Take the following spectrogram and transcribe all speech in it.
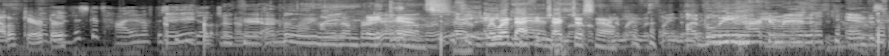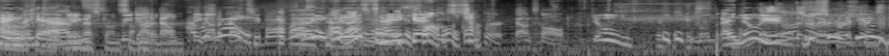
out of character. Okay, if this gets high enough, this could be like Okay, I believe the number Eight cans. We went back and checked just now. friend of mine was playing this I believe. Hackerman and the tiny cat. We missed one We got a somewhere belt. then. They got a belt. Oh, that's four Tiny feet as cat. well. Holy. Bounce ball. I know you. You're so cute.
